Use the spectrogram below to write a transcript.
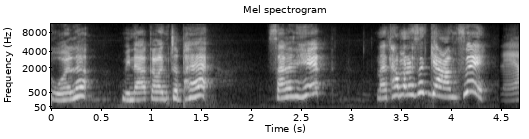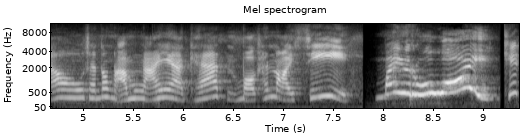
สวยแล้วมีนากำลังจะแพ้ไซเลนเฮดนายทำอะไรสักอย่างสิ แล้วฉันต้องทำไงอะแคท บอกฉันหน่อยสิ ไม่รู้โว้ย คิด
